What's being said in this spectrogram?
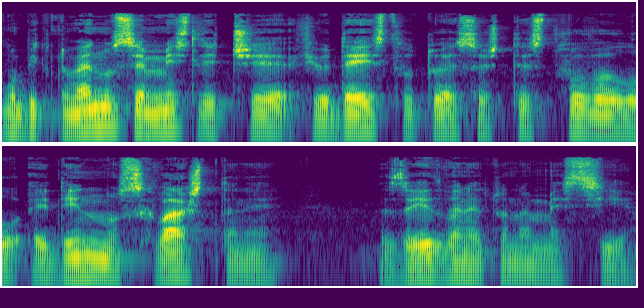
Обикновено се мисли, че в юдейството е съществувало единно схващане за идването на Месия.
